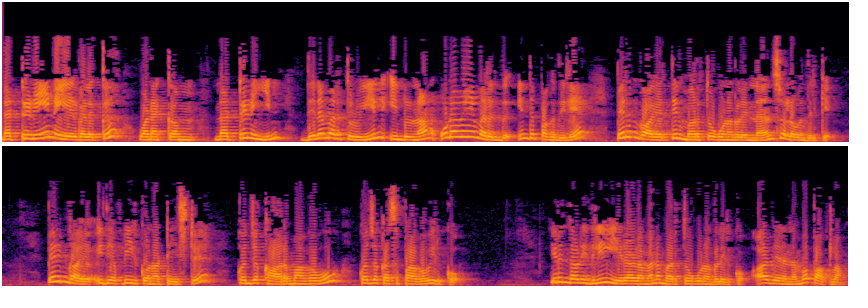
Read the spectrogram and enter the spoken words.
நற்றினி நேயர்களுக்கு வணக்கம். நற்றினியின் தினமருத்துளியில் இன்று நான் உணவே மருந்து. இந்த பகுதியிலே பெருங்காயத்தின் மருத்துவ குணங்கள் என்னன்னு சொல்ல வந்திருக்கேன். பெருங்காயம் இது எப்படி இருக்கும்னா டேஸ்ட் கொஞ்சம் காரமாகவும் கொஞ்சம் கசப்பாகவும் இருக்கும். இருந்தாலும் இதுலயும் ஏராளமான மருத்துவ குணங்கள் இருக்கும். அதை நம்ம பார்க்கலாம்.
